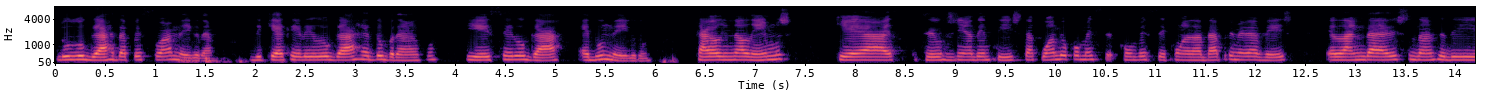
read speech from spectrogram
do lugar da pessoa negra, de que aquele lugar é do branco e esse lugar é do negro. Carolina Lemos, que é a cirurgiã dentista, quando eu comecei, conversei com ela da primeira vez, ela ainda era estudante de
